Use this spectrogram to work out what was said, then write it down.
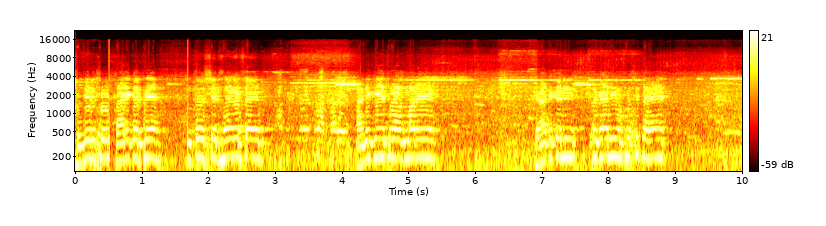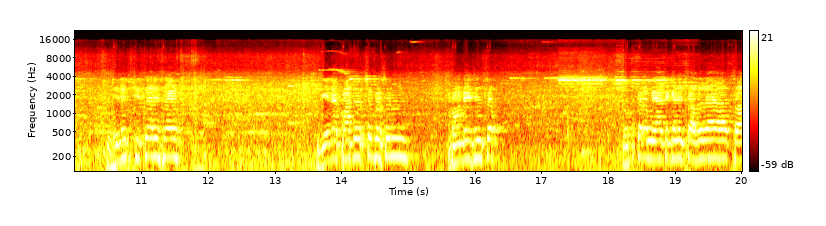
सुधीर सोड कार्यकर्ते संतोष क्षीरसागर साहेब अनिकेत वाघमारे या ठिकाणी सगळ्यांनी उपस्थित आहेत. दिलीप चितारे साहेब गेल्या पाच वर्षापासून फाउंडेशनचा उपक्रम या ठिकाणी चालू आहे चालू।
